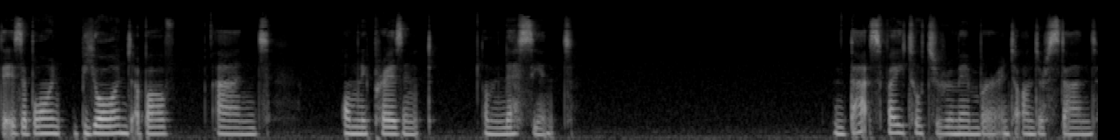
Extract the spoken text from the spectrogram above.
that is beyond, above, and omnipresent, omniscient. And that's vital to remember and to understand.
